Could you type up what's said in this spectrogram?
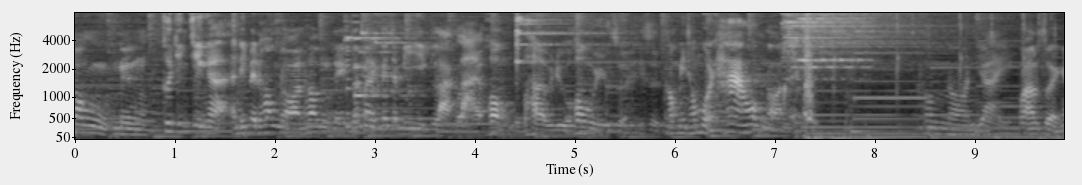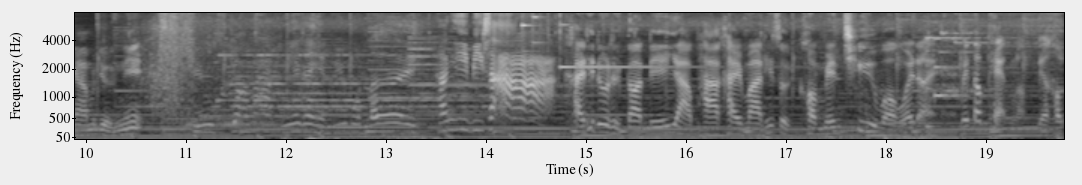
ห้องหนึ่งคือจริงๆอะอันนี้เป็นห้องนอนห้องเล็กแล้วมันก็จะมีอีกหลากหลายห้องเดี๋ยวพาไปดูห้องวิวสวยที่สุดเขามีทั้งหมด 5 ห้องนอนเลยห้องนอนใหญ่ ความสวยงามมันอยู่ตรงนี้วิวสุดยอดมากนี่จะเห็นวิวหมดเลย ทั้งอีบิซ่าใครที่ดูถึงตอนนี้อยากพาใครมาที่สุดคอมเมนต์ชื่อบอกไว้หน่อย ไม่ต้องแท็กหรอกเดี๋ยวเขา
